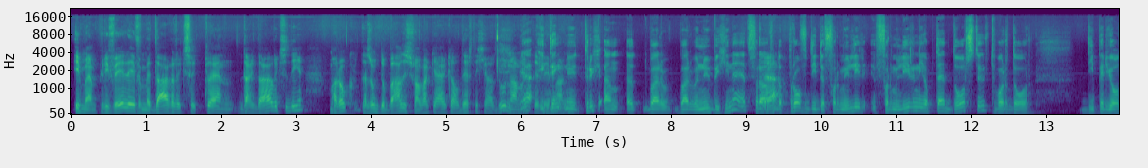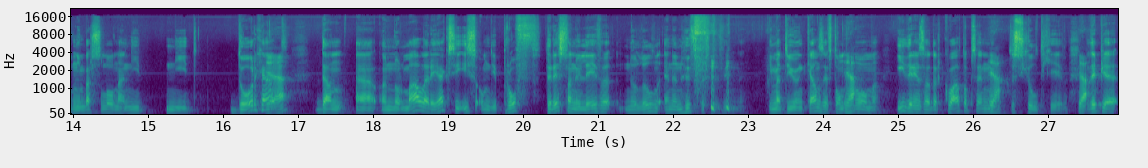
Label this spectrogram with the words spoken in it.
in mijn privéleven met dagelijkse, klein, dagdagelijkse dingen, maar ook, dat is ook de basis van wat ik eigenlijk al 30 jaar doe, namelijk Ja, ik denk nu terug aan het, waar, waar we nu beginnen. Het verhaal Ja. van de prof die de formulier, formulieren niet op tijd doorstuurt, waardoor die periode in Barcelona niet, niet doorgaat. Ja. Dan eh, een normale reactie is om die prof de rest van je leven een lul en een hufter te vinden. Iemand die je een kans heeft ontnomen. Iedereen zou er kwaad op zijn Ja. de schuld geven. Dat heb je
